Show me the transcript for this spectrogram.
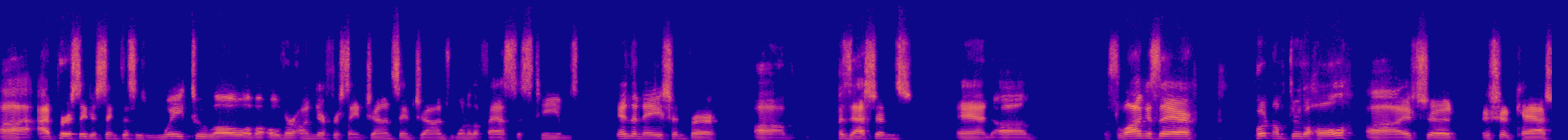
Uh, I personally just think this is way too low of an over under for St. John. St. John's one of the fastest teams in the nation for um, possessions, and um, as long as they're putting them through the hole, uh, it should it should cash.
